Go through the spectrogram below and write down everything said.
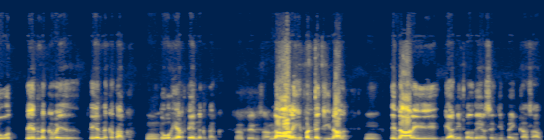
2 3 ਕ ਵਜੇ 3 ਕ ਤੱਕ ਹੂੰ। 2003 ਕ ਤੱਕ। ਤਾਂ ਤਿੰਨ ਸਾਲ। ਨਾਲ ਹੀ ਪੰਡਤ ਜੀ ਨਾਲ ਹੂੰ। ਤੇ ਨਾਲ ਹੀ ਗਿਆਨੀ ਬਲਦੇਵ ਸਿੰਘ ਜੀ ਬੈਂਕਾ ਸਾਹਿਬ।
